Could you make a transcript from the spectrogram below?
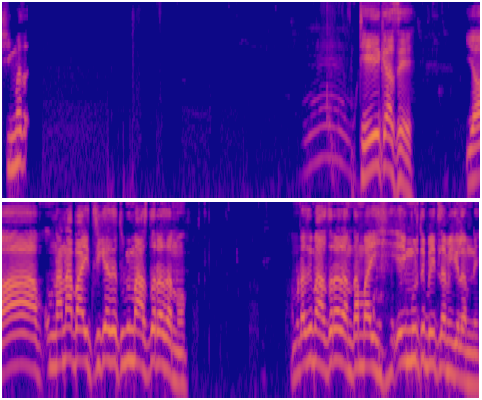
শিং মাছ ঠিক আছে। ইয়া না না ভাই ঠিক আছে তুমি মাছ ধরা জানো। আমরা যদি মাছ ধরা জানতাম ভাই এই মুহূর্তে বেতলাম গেলাম নি।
